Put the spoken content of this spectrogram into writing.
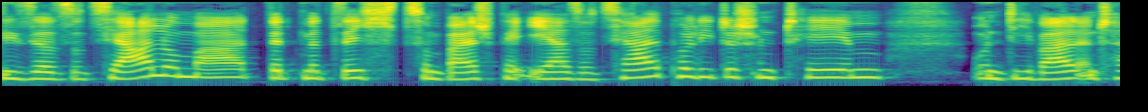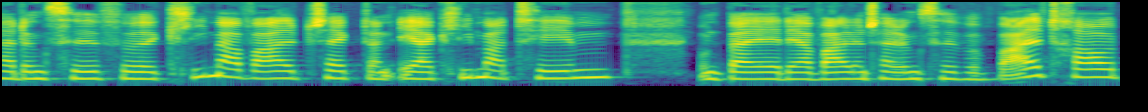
Dieser Sozialomat widmet sich zum Beispiel eher sozialpolitischen Themen und die Wahlentscheidungshilfe Klimawahlcheck dann eher Klimathemen. Und bei der Wahlentscheidungshilfe Wahltraut,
